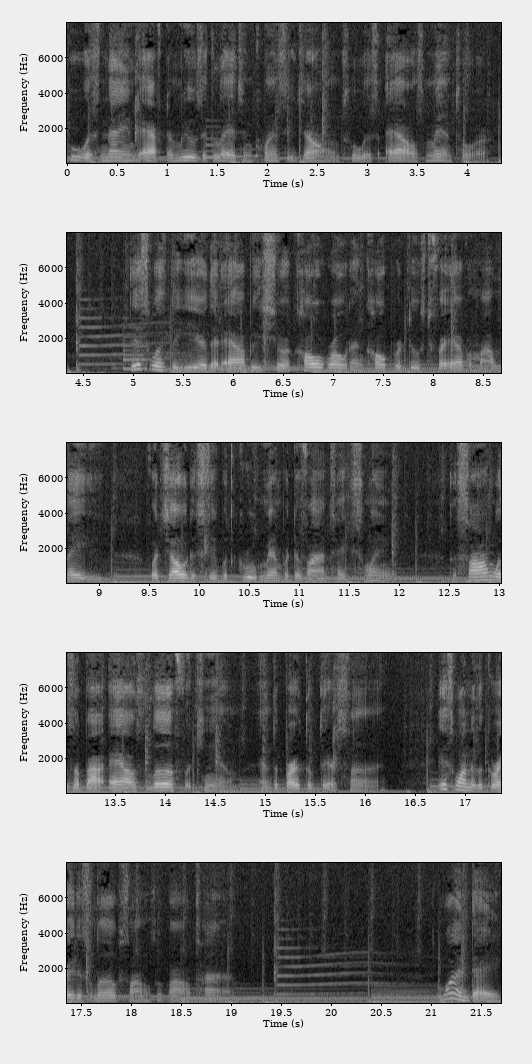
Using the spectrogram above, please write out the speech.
who was named after music legend Quincy Jones, who is Al's mentor. This was the year that Al B. Sure co wrote and co produced Forever My Lady for Jodeci with group member DeVante Swing. The song was about Al's love for Kim and the birth of their son. It's one of the greatest love songs of all time. One day,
